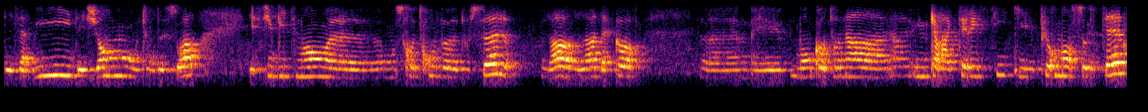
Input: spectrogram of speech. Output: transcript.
des amis, des gens autour de soi, et subitement euh, on se retrouve tout seul, là, là d'accord. Euh, mais bon, quand on a une caractéristique qui est purement solitaire,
